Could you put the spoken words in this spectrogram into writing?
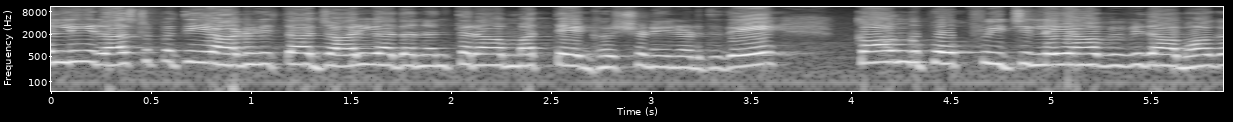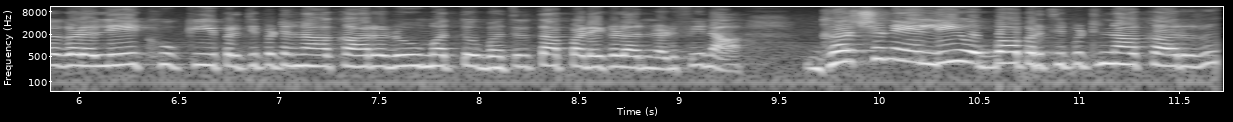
ಮಣಿಪುರದಲ್ಲಿ ರಾಷ್ಟ್ರಪತಿ ಆಡಳಿತ ಜಾರಿಯಾದ ನಂತರ ಮತ್ತೆ ಘರ್ಷಣೆ ನಡೆದಿದೆ. ಕಾಂಗ್ ಪೋಕ್ಫಿ ಜಿಲ್ಲೆಯ ವಿವಿಧ ಭಾಗಗಳಲ್ಲಿ ಖುಕಿ ಪ್ರತಿಭಟನಾಕಾರರು ಮತ್ತು ಭದ್ರತಾ ಪಡೆಗಳ ನಡುವಿನ ಘರ್ಷಣೆಯಲ್ಲಿ ಒಬ್ಬ ಪ್ರತಿಭಟನಾಕಾರರು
